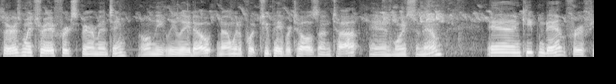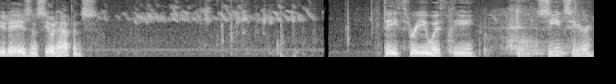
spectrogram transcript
So here's my tray for experimenting, all neatly laid out. Now I'm going to put two paper towels on top and moisten them and keep them damp for a few days and see what happens. Day three with the seeds here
